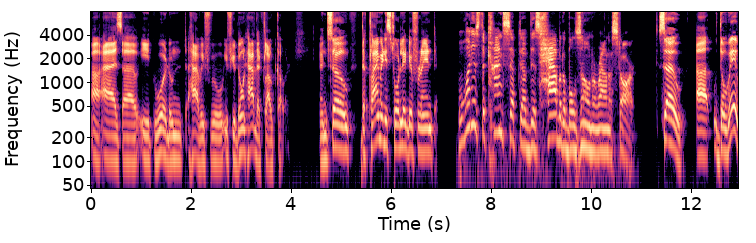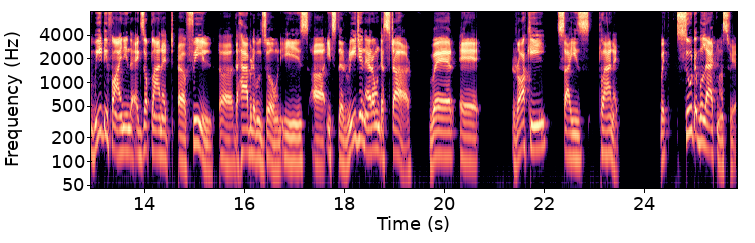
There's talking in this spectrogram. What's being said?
uh, as uh, it wouldn't have if you, if you don't have that cloud cover. And so the climate is totally different. What is the concept of this habitable zone around a star? So uh, the way we define in the exoplanet uh, field uh, the habitable zone is uh, it's the region around a star where a rocky size planet with suitable atmosphere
